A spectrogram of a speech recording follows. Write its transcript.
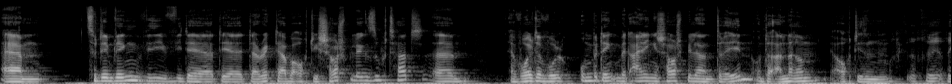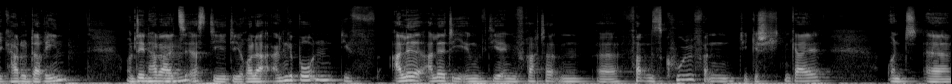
Ähm, zu dem Ding, wie, wie der, der Director aber auch die Schauspieler gesucht hat. Ähm, er wollte wohl unbedingt mit einigen Schauspielern drehen, unter anderem auch diesem Ricardo Darin. Und den hat er halt Mhm. zuerst die, die Rolle angeboten. Die alle, alle, die irgendwie, die irgendwie gefragt hatten, äh, fanden es cool, fanden die Geschichten geil. Und äh,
